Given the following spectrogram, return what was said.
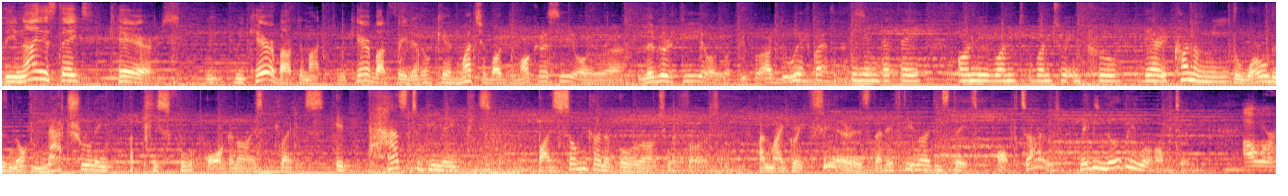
The United States cares. We, we care about democracy. We care about They freedom. don't care much about democracy or uh, liberty or what people are doing. We've got the And- feeling that they only want, want to improve their economy. The world is not naturally a peaceful, organized place. It has to be made peaceful by some kind of overarching authority. And my great fear is that if the United States opts out, maybe nobody will opt in. Our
